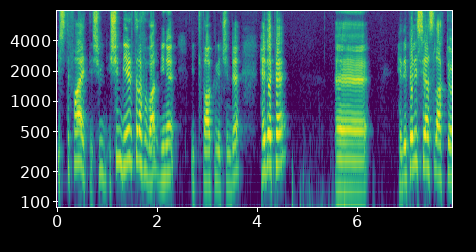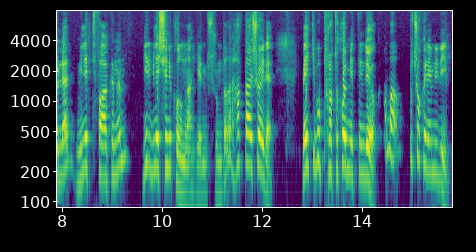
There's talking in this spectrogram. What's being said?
istifa etti. Şimdi işin diğer tarafı var yine ittifakın içinde HDP e, HDP'li siyasal aktörler Millet İttifakı'nın bir bileşeni konumuna gelmiş durumdalar. Hatta şöyle belki bu protokol metninde yok ama bu çok önemli değil.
